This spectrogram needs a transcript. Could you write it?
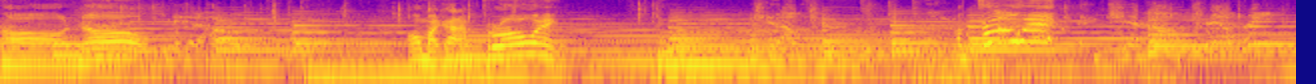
Oh no. Oh my god, I'm throwing! Get out. I'm throwing! Get out, Billy.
